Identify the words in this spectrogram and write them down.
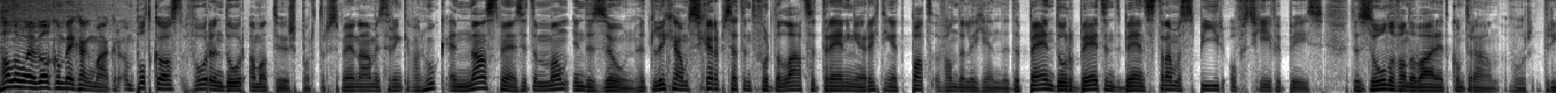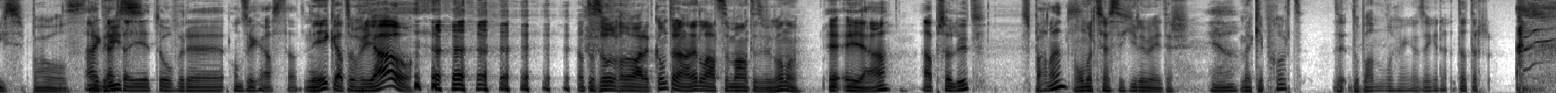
Hallo en welkom bij Gangmaker, een podcast voor en door amateursporters. Mijn naam is Rinke van Hoek en naast mij zit een man in de zone. Het lichaam scherp zettend voor de laatste trainingen richting het pad van de legende. De pijn doorbijtend bij een stramme spier of scheve pees. De zone van de waarheid komt eraan voor Dries Pauwels. Ah, ik Dries. dacht dat je het over eh, onze gast had. Nee, ik had het over jou. Want de zone van de waarheid komt eraan, hè. de laatste maand is begonnen. Eh, eh, ja, absoluut. Spannend. 160 kilometer. Ja, Maar ik heb gehoord, de, de wandelgangen zeggen dat, dat er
